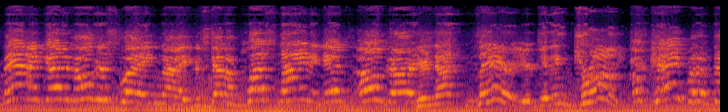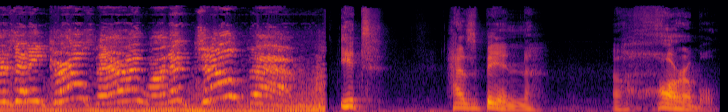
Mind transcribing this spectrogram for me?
Man, I got an ogre slaying knife. It's got a plus nine against ogres. You're not there. You're getting drunk. Okay, but if there's any girls there, I want to do them. It has been a horrible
